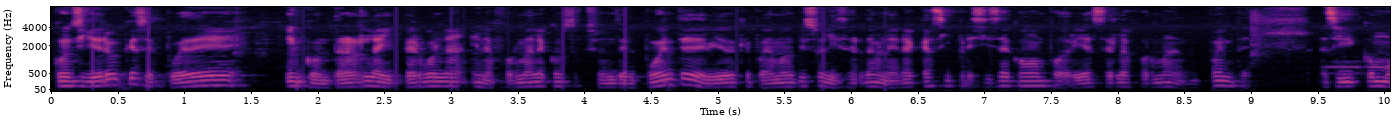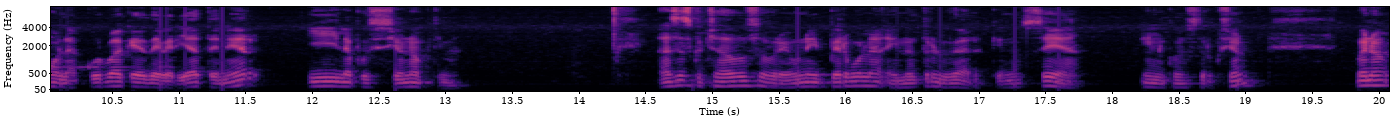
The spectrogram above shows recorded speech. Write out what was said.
Considero que se puede encontrar la hipérbola en la forma de la construcción del puente debido a que podemos visualizar de manera casi precisa cómo podría ser la forma de un puente, así como la curva que debería tener y la posición óptima. ¿Has escuchado sobre una hipérbola en otro lugar que no sea en construcción? Bueno,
